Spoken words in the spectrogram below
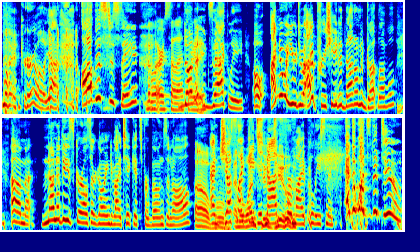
my girl. Yeah. All this to say, Little Ursula. Not you. exactly. Oh, I knew what you were doing. I appreciated that on a gut level. Um, none of these girls are going to buy tickets for Bones and All. Oh, and just And the like they did not do. for my policeman, and the ones that do,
